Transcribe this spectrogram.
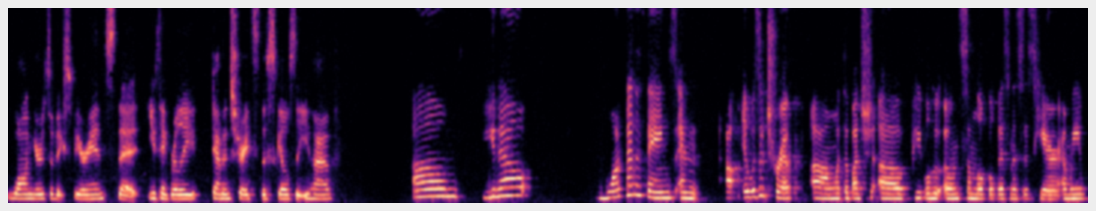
long years of experience that you think really demonstrates the skills that you have? Um, you know, one of the things, and uh, it was a trip um, with a bunch of people who own some local businesses here, and we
